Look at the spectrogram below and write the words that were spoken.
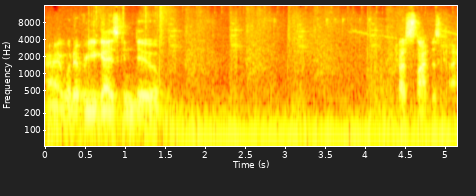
All right, whatever you guys can do. Try to snipe this guy.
